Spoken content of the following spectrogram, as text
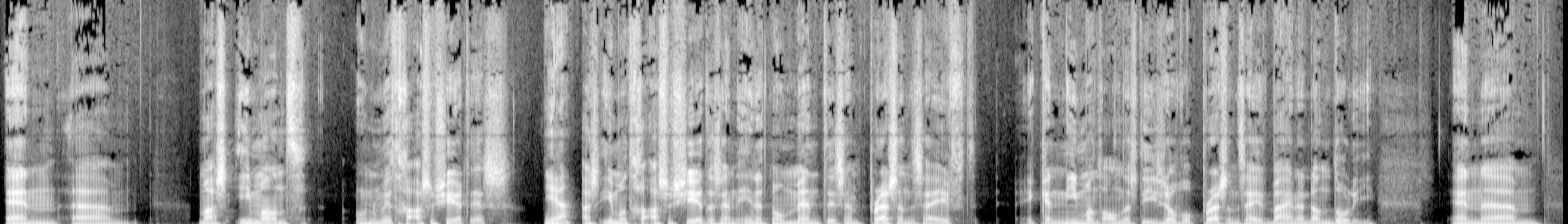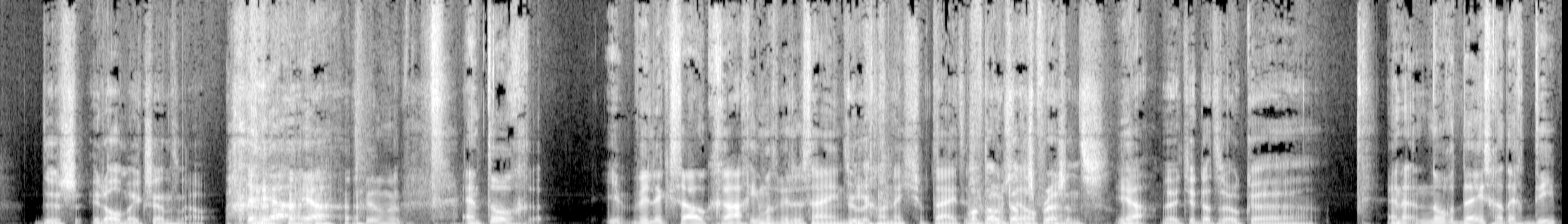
En, ehm, maar als iemand, hoe noem je het, geassocieerd is? Ja? Als iemand geassocieerd is en in het moment is en presence heeft. Ik ken niemand anders die zoveel presence heeft bijna dan Dolly. En ehm, dus it all makes sense nou. ja, ja. En toch je, wil ik, zou ik graag iemand willen zijn die gewoon netjes op tijd is. Want ook dat is presence. Ja, Weet je, dat is ook... eh, en eh, nog deze gaat echt diep.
